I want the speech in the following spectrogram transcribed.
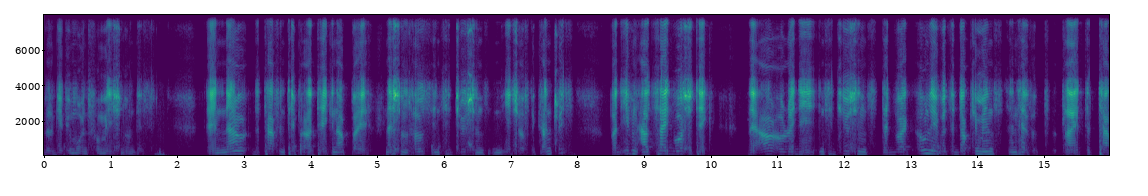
will give you more information on this. And now the TAF and TIP are taken up by national host institutions in each of the countries. But even outside WashTech, there are already institutions that work only with the documents and have applied the TAF,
